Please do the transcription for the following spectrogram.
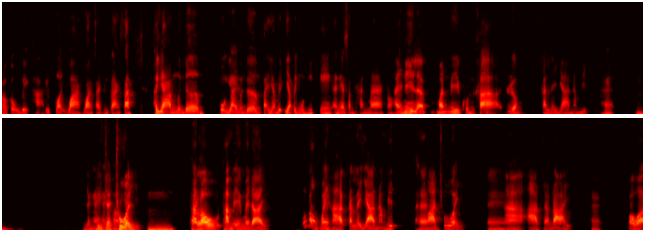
เราก็อุเบกขาหรือปล่อยวางวางใจเป็นกลางซะพยายามเหมือนเดิมห่วงใยเหมือนเดิม แต่อย่าไปอย่าไปหงุดหงิดเอง อันนี้สำคัญมากเนาะไอ้นี่แหละมันมีคุณค่าเรื่องกัลยาณมิตรฮะอืมยังไงที่ให้จะพ่อช่วย อืม ถ้าเราทำเองไม่ได้ ก็ต้องไปหากัลยาณมิตรฮะมาช่วยเอออ่า อาจจะได้ฮะเพราะว่า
